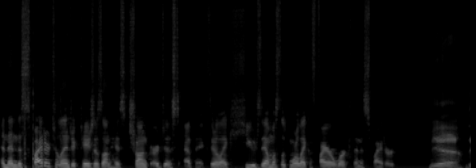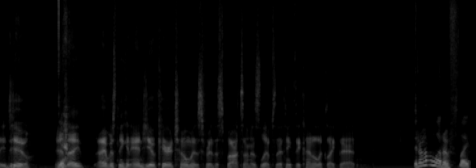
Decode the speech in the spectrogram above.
And then the spider telangiectasias on his trunk are just epic. They're like huge. They almost look more like a firework than a spider. Yeah, they do. And yeah. I, I was thinking angiokeratomas for the spots on his lips. I think they kind of look like that they don't have a lot of like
